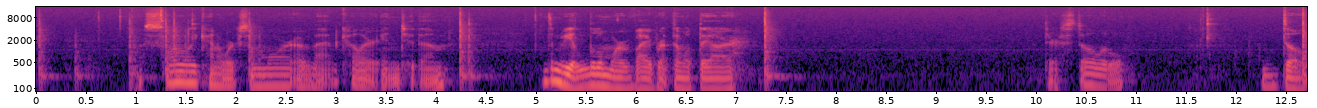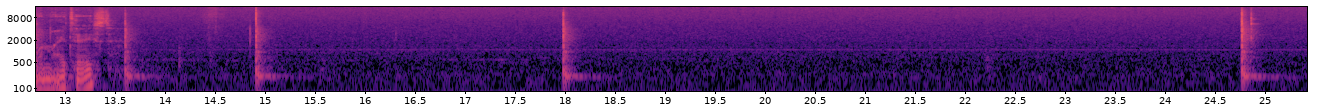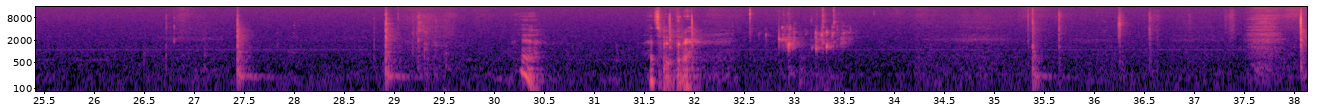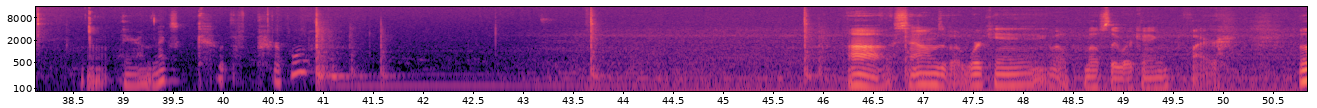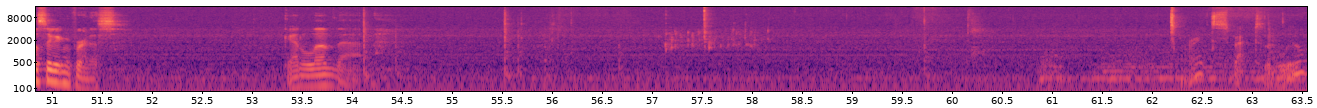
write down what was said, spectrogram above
Slowly kind of work some more of that color into them. I want them to be a little more vibrant than what they are. They're still a little dull in my taste. Yeah, that's a bit better. Layer on the next coat of purple. Ah, the sounds of a working, well, mostly working fire. Mostly working furnace. Gotta love that. Alright, back to the blue.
